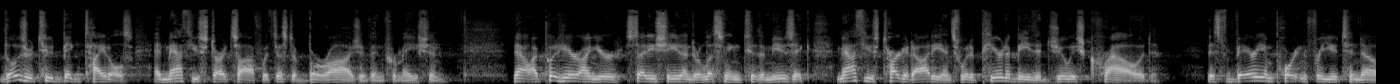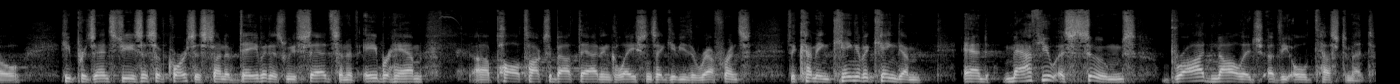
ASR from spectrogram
those are two big titles, and Matthew starts off with just a barrage of information. Now, I put here on your study sheet under listening to the music, Matthew's target audience would appear to be the Jewish crowd. This very important for you to know. He presents Jesus, of course, as son of David, as we've said, son of Abraham. Uh, Paul talks about that in Galatians. I give you the reference. The coming king of a kingdom. And Matthew assumes broad knowledge of the Old Testament.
